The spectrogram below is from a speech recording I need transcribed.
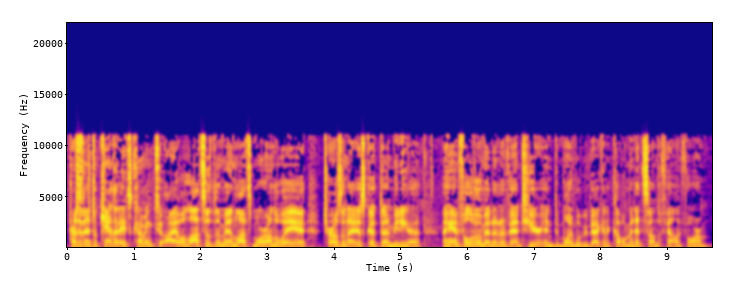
presidential candidates coming to Iowa, lots of them and lots more on the way. Uh, Charles and I just got done meeting a, a handful of them at an event here in Des Moines. We'll be back in a couple minutes on the Fallon Forum.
